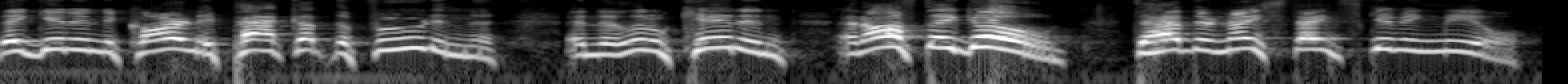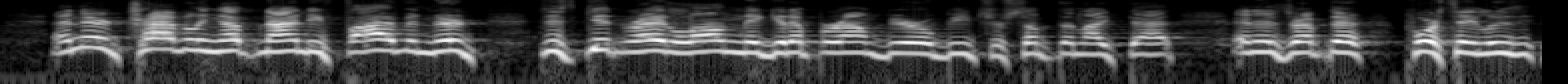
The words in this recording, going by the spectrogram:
They get in the car and they pack up the food and the, and the little kid, and, and off they go to have their nice Thanksgiving meal. And they're traveling up 95 and they're just getting right along. They get up around Vero Beach or something like that. And as they're up there, Port St. Lucie,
